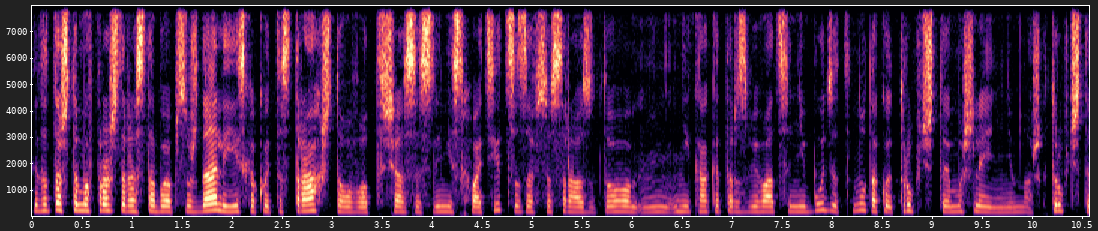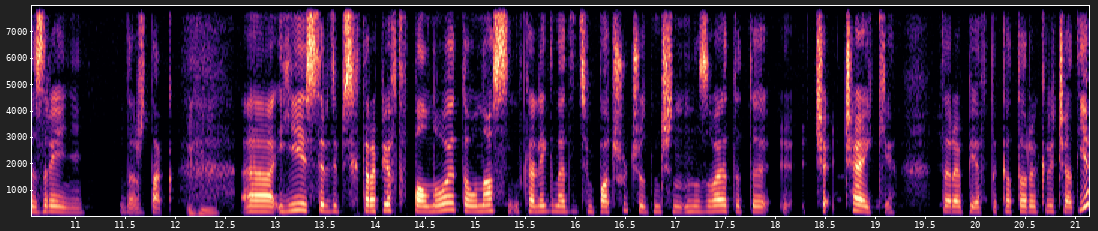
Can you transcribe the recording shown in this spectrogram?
Это то, что мы в прошлый раз с тобой обсуждали. Есть какой-то страх, что вот сейчас, если не схватиться за все сразу, то никак это развиваться не будет. Ну, такое трубчатое мышление немножко, трубчатое зрение даже так. Uh-huh. Есть среди психотерапевтов полно это. У нас коллеги над этим подшучивают, называют это э, чайки терапевты, которые кричат «я,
